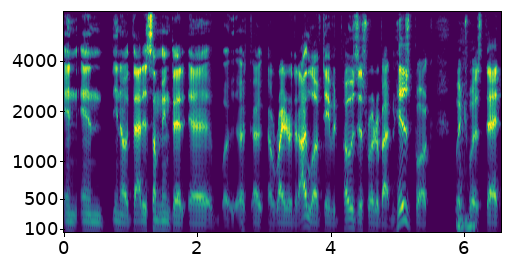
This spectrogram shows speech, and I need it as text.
and and you know that is something that uh, a, a, writer that I love, David Poses, wrote about in his book, which mm-hmm. was that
